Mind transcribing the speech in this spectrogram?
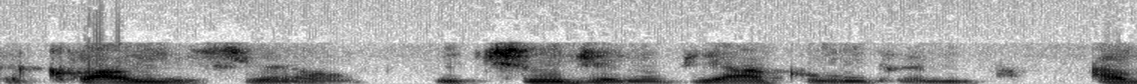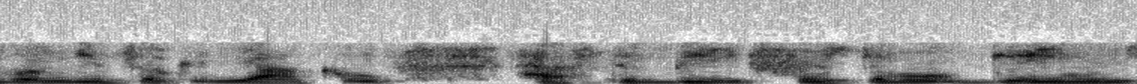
the Klal Yisrael, the children of Yaakov and Avram, Yitzchak, and Yaakov have to be, first of all, Galim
